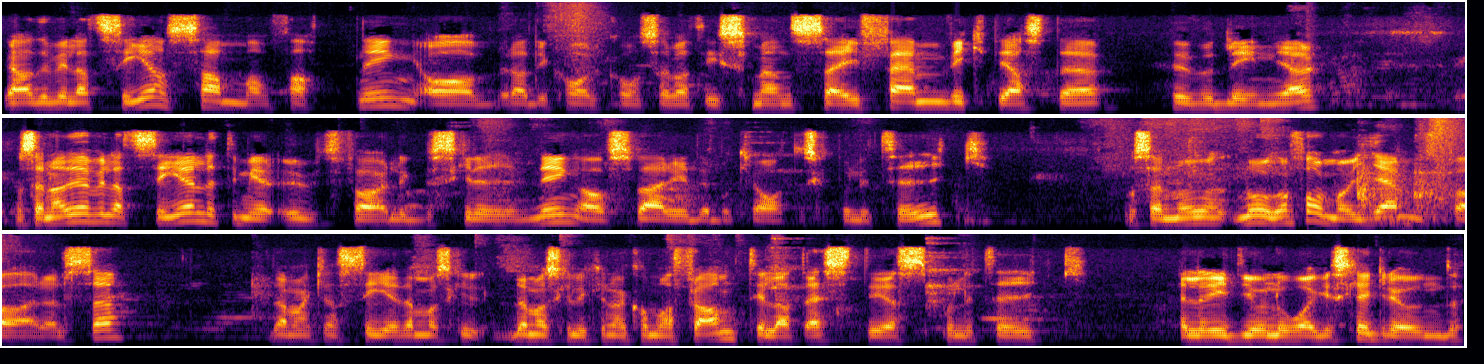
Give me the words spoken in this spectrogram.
jag hade velat se en sammanfattning av radikalkonservatismens, säg fem viktigaste huvudlinjer. Och sen hade jag velat se en lite mer utförlig beskrivning av Sverigedemokratisk politik. Och sen någon, någon form av jämförelse där man kan se, där man, skulle, där man skulle kunna komma fram till att SDs politik eller ideologiska grund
